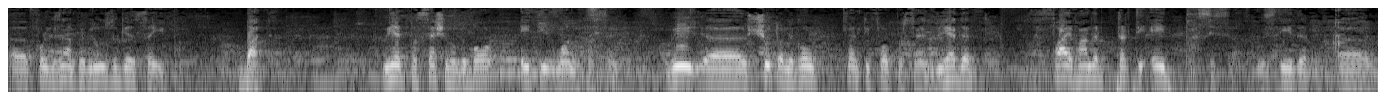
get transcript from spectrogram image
uh, for example, we lose against Saipa, but we had possession of the ball 81 percent. We uh, shoot on the goal 24 percent. We had a 538 passes. Instead, uh,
